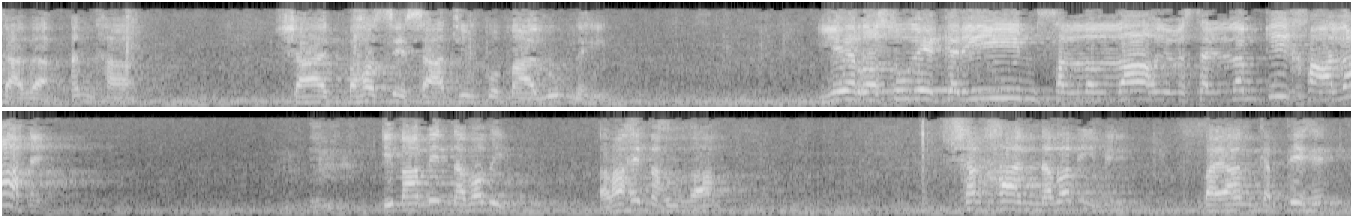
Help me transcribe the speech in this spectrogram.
تعالی عنہا شاید بہت سے ساتھیوں کو معلوم نہیں۔ یہ رسول کریم صلی اللہ علیہ وسلم کی خالہ ہے امام نبوی راہ محلہ شرح نبوی میں بیان کرتے ہیں۔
